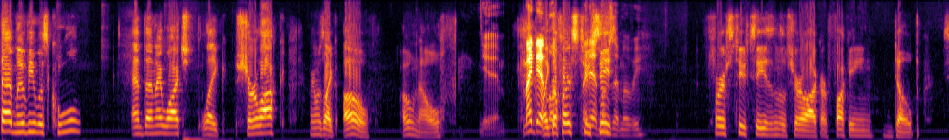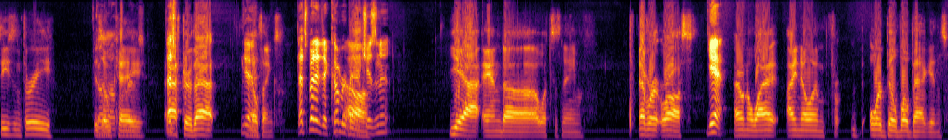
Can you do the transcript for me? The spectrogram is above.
that movie was cool, and then I watched like Sherlock, and I was like, oh, oh no. yeah, my dad. Like the first two seasons, that movie. First two seasons of Sherlock are fucking dope. Season three is the okay. After that, Yeah, no thanks. that's Benedict Cumberbatch, Oh. isn't it? Yeah, and uh, what's his name? Everett Ross. Yeah, I don't know why I know him, for, or Bilbo Baggins.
